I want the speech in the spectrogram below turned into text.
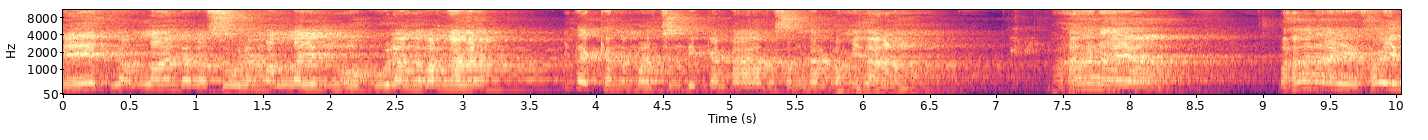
മേക്ക് അള്ളാന്റെ റസൂലും അല്ലയും നോക്കൂല എന്ന് പറഞ്ഞവൻ. ഇതൊക്കെ നമ്മൾ ചിന്തിക്കേണ്ട ഒരു സന്ദർഭം ഇതാണ്? മഹാനായ മഹാനായ ഖുറൈം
